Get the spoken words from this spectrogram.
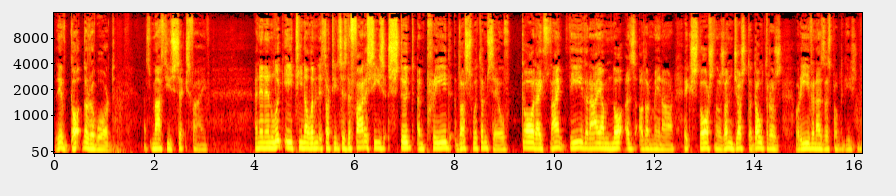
they have got the reward. That's Matthew 6 5. And then in Luke 18 11 to 13, it says, The Pharisees stood and prayed thus with himself God, I thank thee that I am not as other men are, extortioners, unjust, adulterers, or even as this publication.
